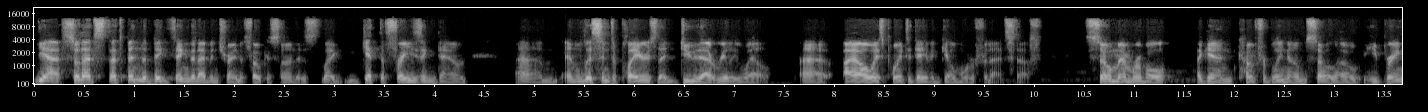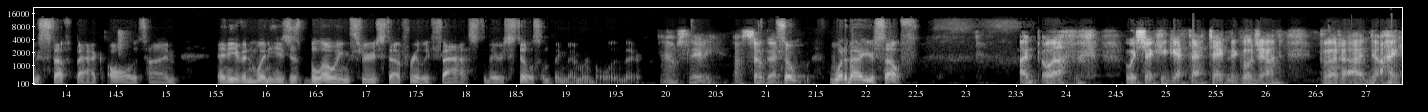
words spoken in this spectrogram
yeah, so that's that's been the big thing that I've been trying to focus on is like get the phrasing down um, and listen to players that do that really well. Uh, I always point to David Gilmour for that stuff. So memorable. Again, comfortably numb solo. He brings stuff back all the time. And even when he's just blowing through stuff really fast, there's still something memorable in there. Absolutely. that's so good. So, what about yourself? I well, I wish I could get that technical, John, but uh, no, I,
